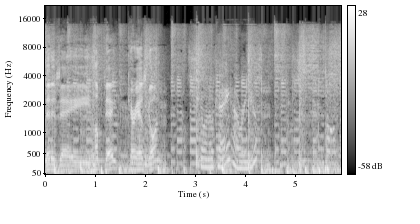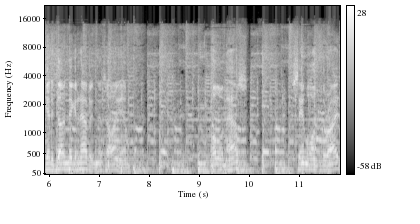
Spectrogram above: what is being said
That is a hump day. Carrie, how's it going? Going okay. How are you? Get it done, making it happen. That's how I am. Polo in the house. Sam along for the ride.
